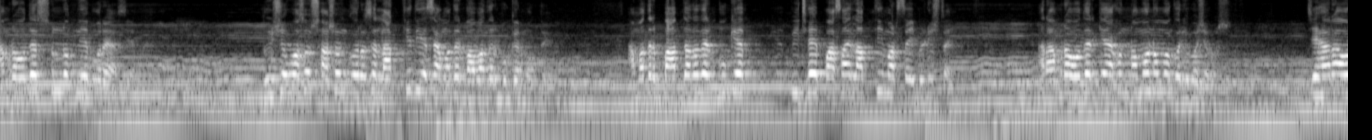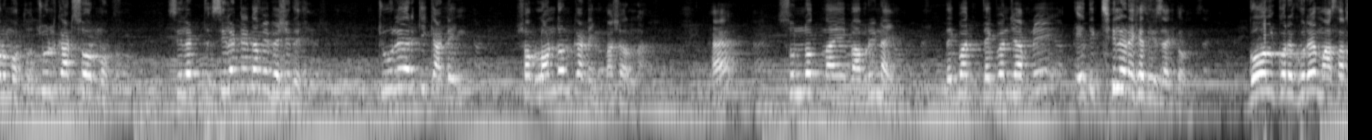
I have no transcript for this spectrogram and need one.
আমরা ওদের সুন্নত নিয়ে পড়ে আছি। দুইশো বছর শাসন করেছে, লাথি দিয়েছে আমাদের বাবাদের বুকের মধ্যে। আমাদের বাপ দাদাদের বুকে পিঠে পাশায় লাথি মারছে এই ব্রিটিশটাই। আর আমরা ওদেরকে এখন নম নম করি বসে বসে। চেহারা ওর মতো, চুল কাটছে ওর মতো। সিলেট সিলেটেড আমি বেশি দেখি। চুলের কি কাটিং সব লন্ডন কাটিং মাসাল্লাহ হ্যাঁ? সুন্নত নাই, বাবরি নাই। দেখবেন দেখবেন যে আপনি এদিক ছিলে রেখে দিয়েছে একদম। গোল করে ঘুরে মাথার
